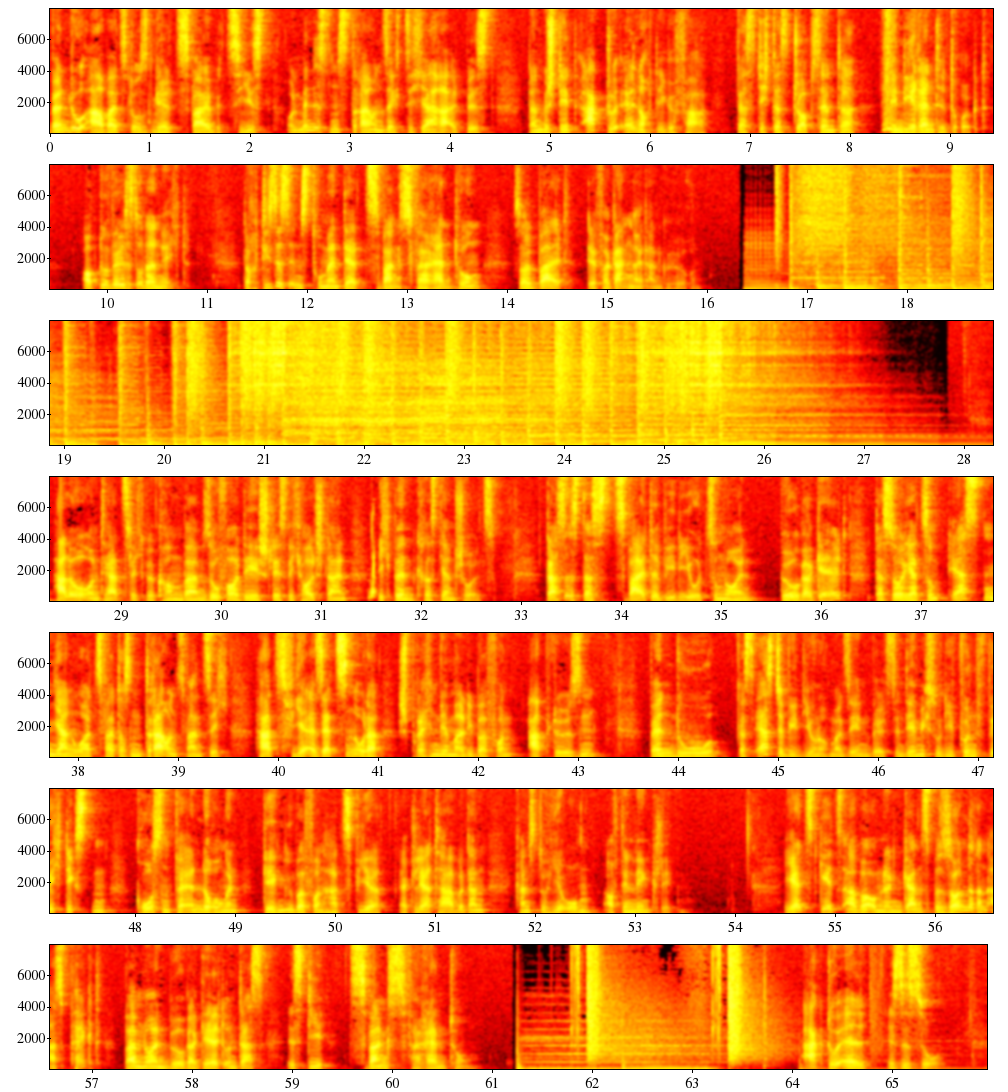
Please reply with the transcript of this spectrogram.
Wenn du Arbeitslosengeld 2 beziehst und mindestens 63 Jahre alt bist, dann besteht aktuell noch die Gefahr, dass dich das Jobcenter in die Rente drückt, ob du willst oder nicht. Doch dieses Instrument der Zwangsverrentung soll bald der Vergangenheit angehören. Hallo und herzlich willkommen beim SoVD Schleswig-Holstein. Ich bin Christian Schulz. Das ist das zweite Video zum neuen Bürgergeld. Das soll ja zum 1. Januar 2023 Hartz IV ersetzen oder sprechen wir mal lieber von ablösen. Wenn du das erste Video nochmal sehen willst, in dem ich so die fünf wichtigsten großen Veränderungen gegenüber von Hartz IV erklärt habe, dann kannst du hier oben auf den Link klicken. Jetzt geht es aber um einen ganz besonderen Aspekt, beim neuen Bürgergeld und das ist die Zwangsverrentung. Aktuell ist es so,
